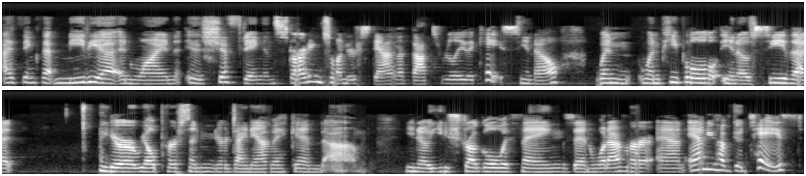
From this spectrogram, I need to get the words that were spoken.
I think that media and wine is shifting and starting to understand that that's really the case. You know, when when people you know see that you're a real person, you're dynamic, and um, you know you struggle with things and whatever, and and you have good taste,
